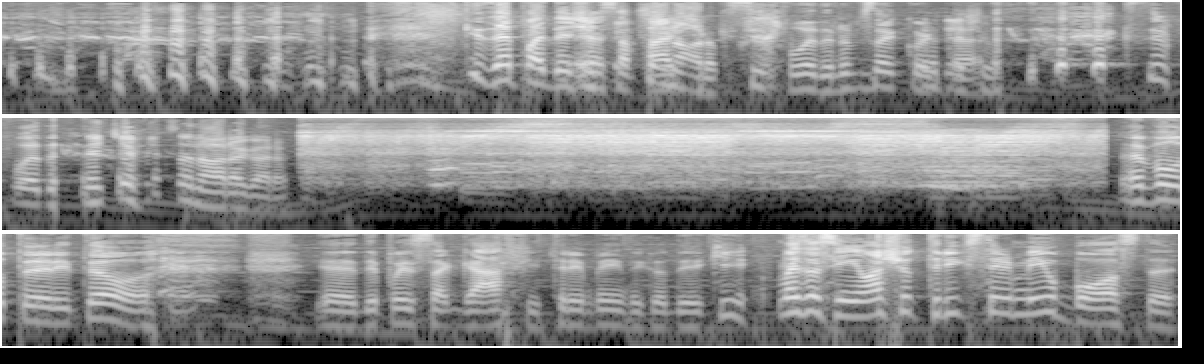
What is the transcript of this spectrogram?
se quiser pode deixar essa parte, sonoro. que se foda, não precisa cortar. que se foda. Deixa efeito sonoro agora. Mas voltando, então é, depois dessa gafe tremenda que eu dei aqui. Mas assim, eu acho o Trickster meio bosta.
